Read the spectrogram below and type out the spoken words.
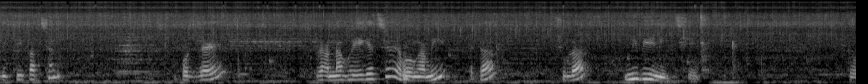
দেখতেই পাচ্ছেন। পর্যায়ে রান্না হয়ে গেছে এবং আমি এটা চুলা নিভিয়ে নিচ্ছি। তো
